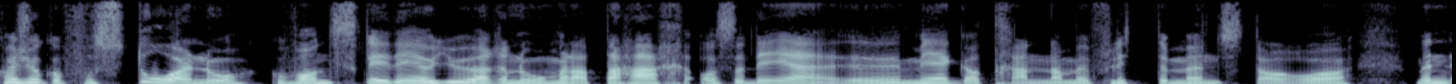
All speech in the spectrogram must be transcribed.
Kanskje dere forstår nå hvor vanskelig det er å gjøre noe med dette her. Altså Det er uh, megatrender med flyttemønster og men,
